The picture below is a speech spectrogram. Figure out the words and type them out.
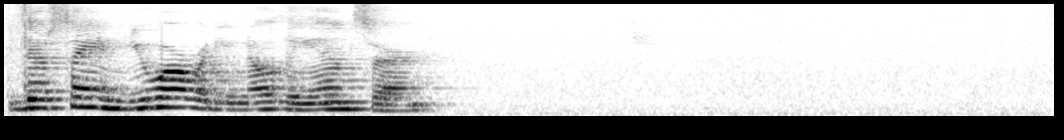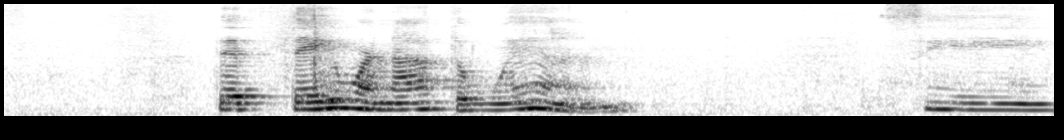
they're saying you already know the answer. that they were not the win. See,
